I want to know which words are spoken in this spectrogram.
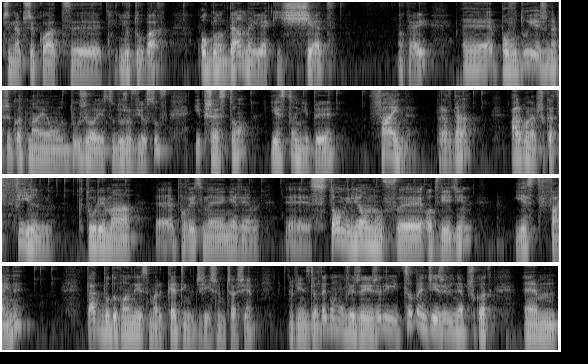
czy na przykład y, YouTubach oglądamy jakiś shit, okay, powoduje, że na przykład mają dużo, jest to dużo viewsów i przez to jest to niby fajne, prawda? Albo na przykład film, który ma e, powiedzmy, nie wiem, e, 100 milionów e, odwiedzin, jest fajny? Tak budowany jest marketing w dzisiejszym czasie, więc dlatego mówię, że jeżeli, co będzie, jeżeli na przykład em,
